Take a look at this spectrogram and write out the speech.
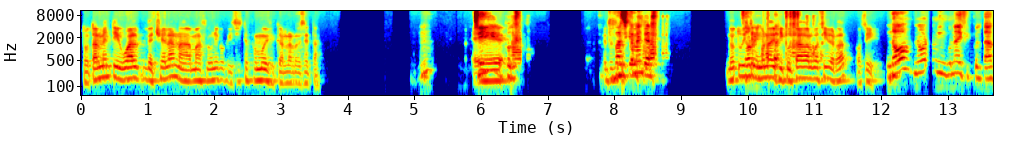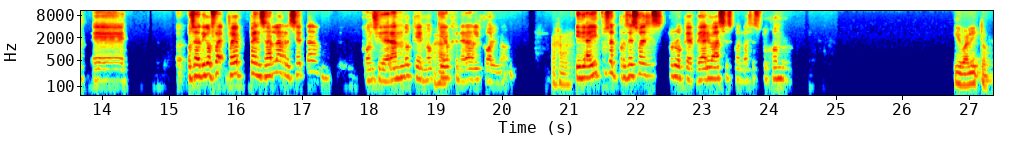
totalmente igual de chela, nada más lo único que hiciste fue modificar la receta. Sí, pues, básicamente no tuviste ninguna dificultad o algo así, ¿verdad? ¿O sí? No, no, ninguna dificultad. Eh, o sea, digo, fue, fue pensar la receta considerando que no quiero generar alcohol, ¿no? Ajá. Y de ahí, pues el proceso es por lo que diario haces cuando haces tu homebrew. Igualito.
